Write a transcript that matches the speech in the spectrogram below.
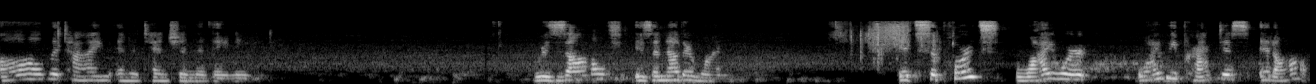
all the time and attention that they need. Resolve is another one it supports why we're why we practice at all.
